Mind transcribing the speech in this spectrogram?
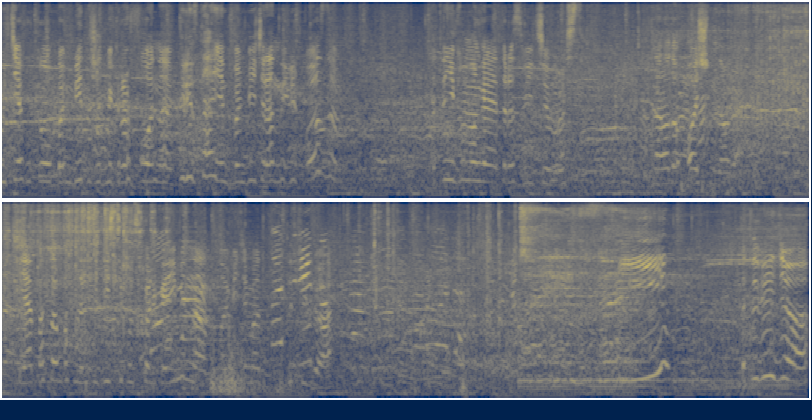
у тех, у кого бомбит от микрофона, перестанет бомбить рано или поздно. Это не помогает развитию просто. Народу очень много. Я потом посмотрю статистику, сколько именно, но, видимо, дофига. И? Это видео.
